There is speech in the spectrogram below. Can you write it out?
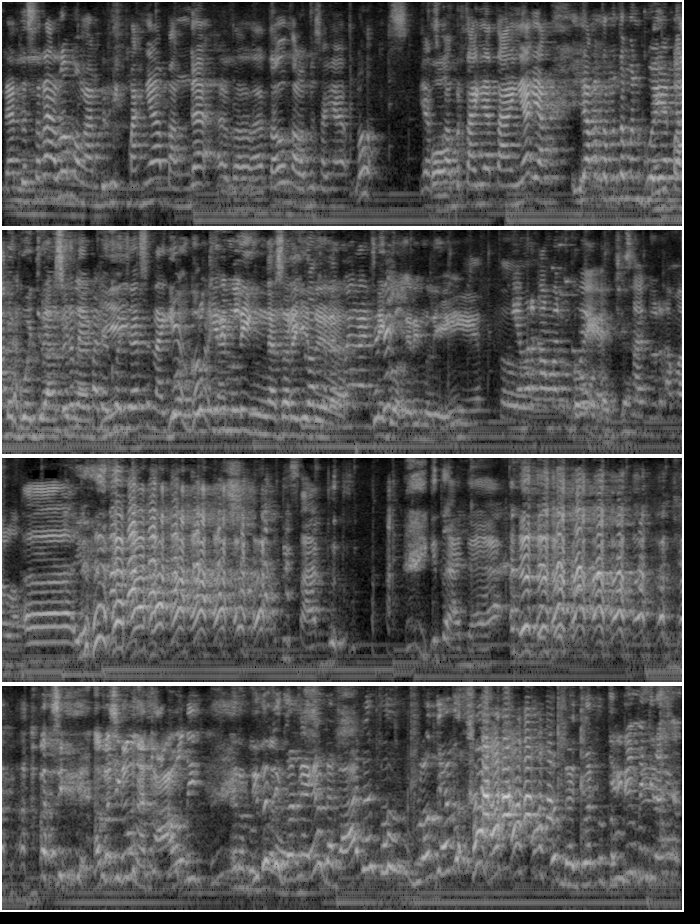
dan terserah lo mau ngambil hikmahnya apa enggak atau, atau kalau misalnya lo yang suka Oh. bertanya-tanya yang Iya. yang teman-teman gue yang nggak gua kenal, jelasin lagi, gue jelasin lagi gua, ya gua kirim link kasarnya Iya, gitu gua ya. deh. gua kirim link. gitu Yang rekaman gue ya, disadur sama lo. Eh, disadur itu ada Apa sih? Apa sih gua nggak tahu nih. Itu juga kayaknya udah gak ada tuh blognya tuh udah gue tutup Jadi dia menjelaskan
